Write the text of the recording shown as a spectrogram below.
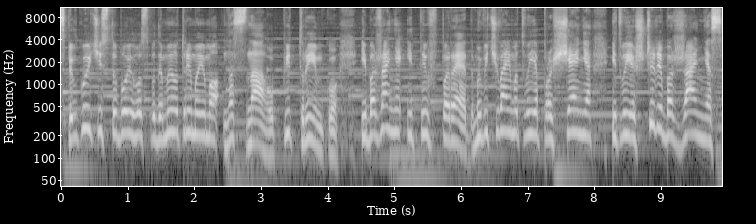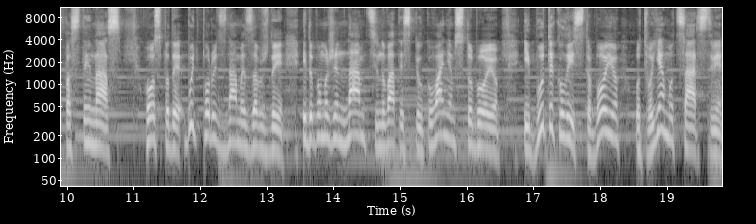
Спілкуючись з тобою, Господи, ми отримуємо наснагу, підтримку і бажання йти вперед. Ми відчуваємо Твоє прощення і Твоє щире бажання спасти нас. Господи, будь поруч з нами завжди і допоможи нам цінувати спілкуванням з тобою і бути колись з тобою у Твоєму царстві.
